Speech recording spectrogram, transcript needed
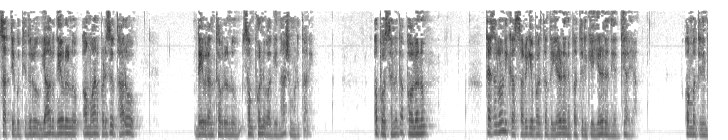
ಸತ್ಯ ಗೊತ್ತಿದ್ದರೂ ಯಾರು ದೇವರನ್ನು ಅವಮಾನಪಡಿಸುತ್ತಾರೋ ದೇವರಂಥವರನ್ನು ಸಂಪೂರ್ಣವಾಗಿ ನಾಶ ಮಾಡುತ್ತಾನೆ ಅಪೋಸ್ತನದ ಪೌಲನು ಥೆಸಲೋನಿಕ ಸಭೆಗೆ ಬರೆದಂತಹ ಎರಡನೇ ಪತ್ರಿಕೆ ಎರಡನೇ ಅಧ್ಯಾಯ ಒಂಬತ್ತರಿಂದ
